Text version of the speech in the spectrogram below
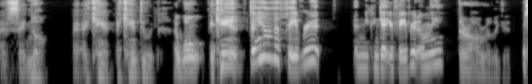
I have to say no. I, I can't. I can't do it. I won't. I can't. Don't you have a favorite? And you can get your favorite only? They're all really good.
